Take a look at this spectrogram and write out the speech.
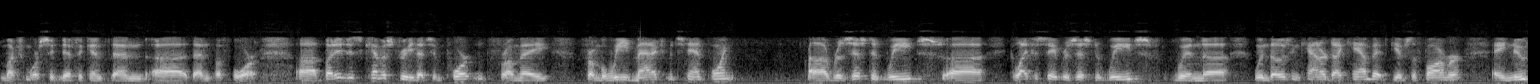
much more significant than uh, than before. Uh, but it is chemistry that's important from a from a weed management standpoint. Uh, resistant weeds, uh, glyphosate-resistant weeds. When uh, when those encounter dicamba, it gives the farmer a new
